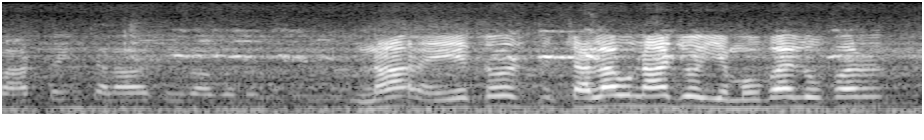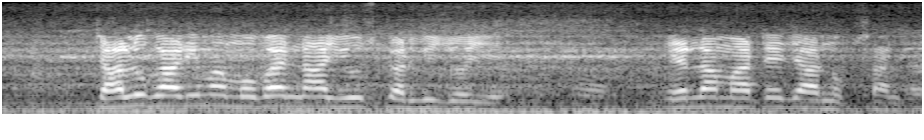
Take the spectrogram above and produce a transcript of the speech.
વાત કરીને ચલાવે બાબતે? ના એ તો ચલાવવું ના જોઈએ. મોબાઈલ ઉપર ચાલુ ગાડીમાં મોબાઈલ ના યુઝ કરવી જોઈએ. એટલા માટે જ આ નુકસાન થયું.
